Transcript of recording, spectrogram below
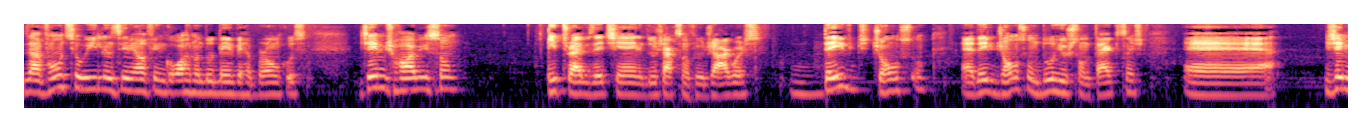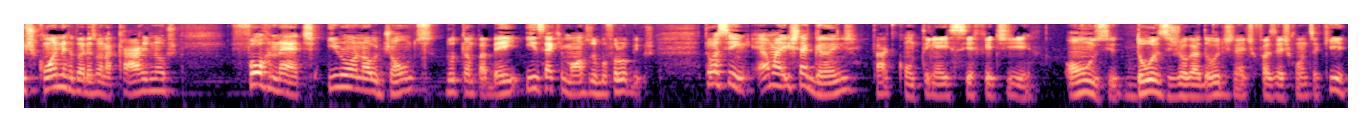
Zavonte Williams e Melvin Gordon do Denver Broncos, James Robinson e Travis Etienne do Jacksonville Jaguars, David Johnson, é, David Johnson do Houston Texans, é, James Conner do Arizona Cardinals, Fournette e Ronald Jones do Tampa Bay e Zach Moss do Buffalo Bills. Então assim, é uma lista grande, tá? Contém aí cerca de 11, 12 jogadores, né? Deixa eu fazer as contas aqui.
